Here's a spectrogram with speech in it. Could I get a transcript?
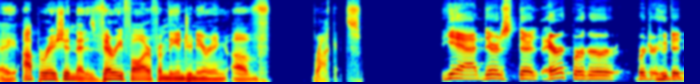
a operation that is very far from the engineering of rockets. Yeah, there's there's Eric Berger Berger who did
